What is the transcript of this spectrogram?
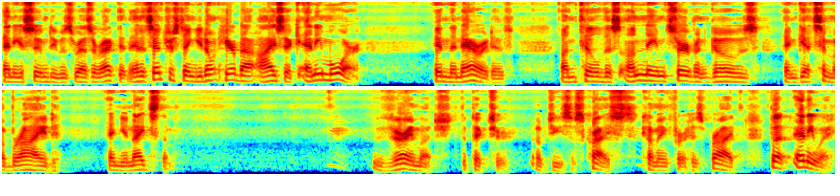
And he assumed he was resurrected. And it's interesting, you don't hear about Isaac anymore in the narrative until this unnamed servant goes and gets him a bride and unites them. Very much the picture of Jesus Christ coming for his bride. But anyway,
